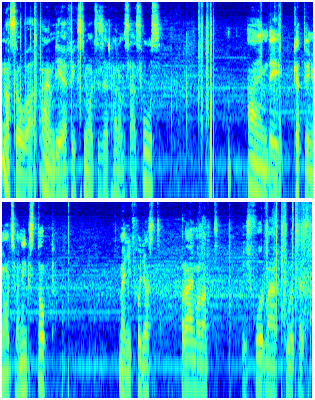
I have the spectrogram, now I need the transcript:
Na szóval, AMD FX 8320, AMD 280X top, mennyit fogyaszt Prime alatt és formál full test.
